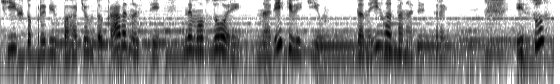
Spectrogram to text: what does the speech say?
ті, хто привів багатьох до праведності, немов зорі, на віки віків. Даниїла 12.3. Ісус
